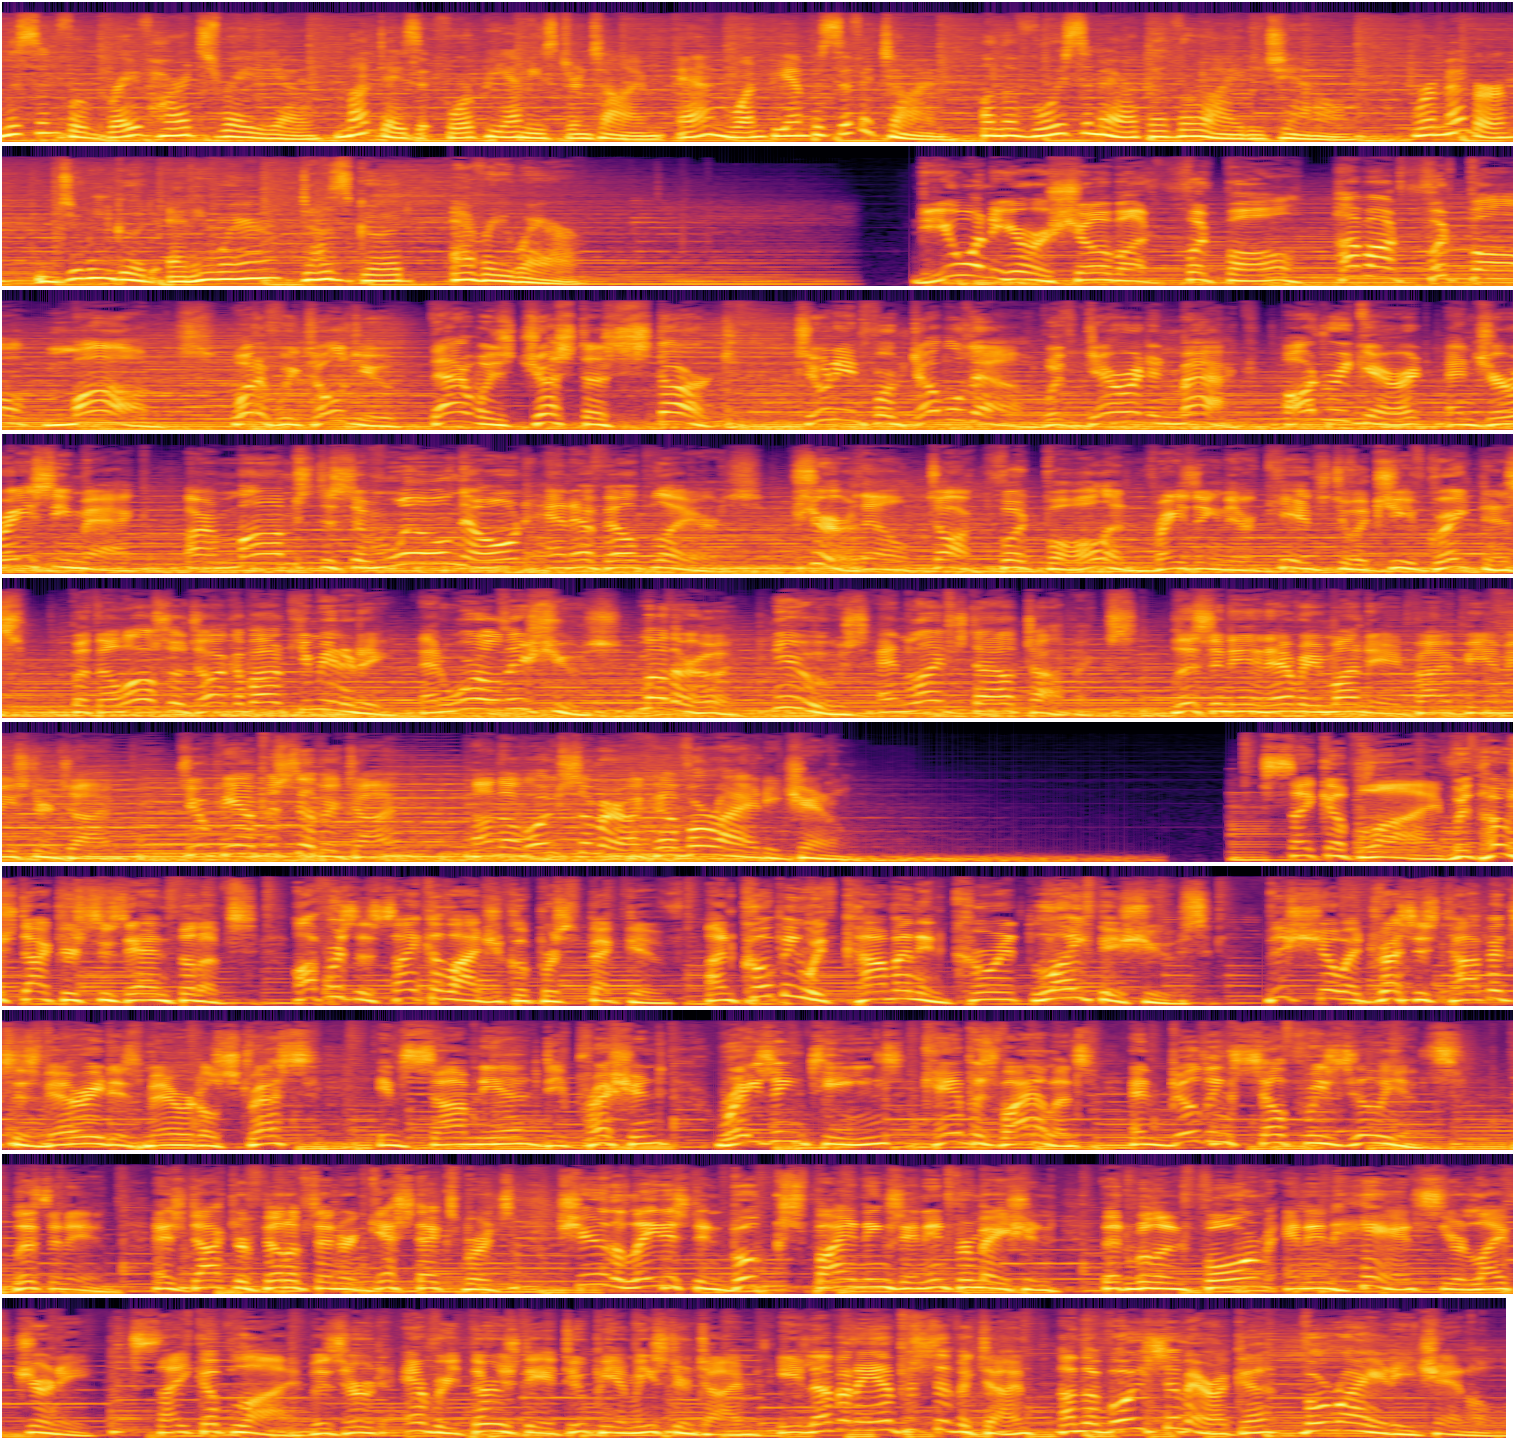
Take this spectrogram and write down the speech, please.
Listen for Bravehearts Radio, Mondays at 4 p.m. Eastern Time and 1 p.m. Pacific Time on the Voice America Variety Channel. Remember, doing good anywhere does good everywhere. Do you want to hear a show about football? How about football moms? What if we told you that was just a start? Tune in for Double Down with Garrett and Mac. Audrey Garrett and Geraci Mac are moms to some well known NFL players. Sure, they'll talk football and raising their kids to achieve greatness, but they'll also talk about community and world issues, motherhood, news, and lifestyle topics. Listen in every Monday at 5 p.m. Eastern Time, 2 p.m. Pacific Time on the Voice America Variety Channel. Psych Up Live with host Dr. Suzanne Phillips offers a psychological perspective on coping with common and current life issues. This show addresses topics as varied as marital stress, insomnia, depression, raising teens, campus violence, and building self resilience. Listen in as Dr. Phillips and her guest experts share the latest in books, findings, and information that will inform and enhance your life journey. Psych Up Live is heard every Thursday at 2 p.m. Eastern Time, 11 a.m. Pacific Time on the Voice America Variety Channel.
